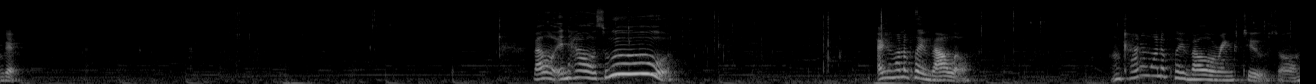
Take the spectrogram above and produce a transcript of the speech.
Okay. Valo in-house, woo! I just want to play Valo. I kind of want to play Valo Rank too, so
